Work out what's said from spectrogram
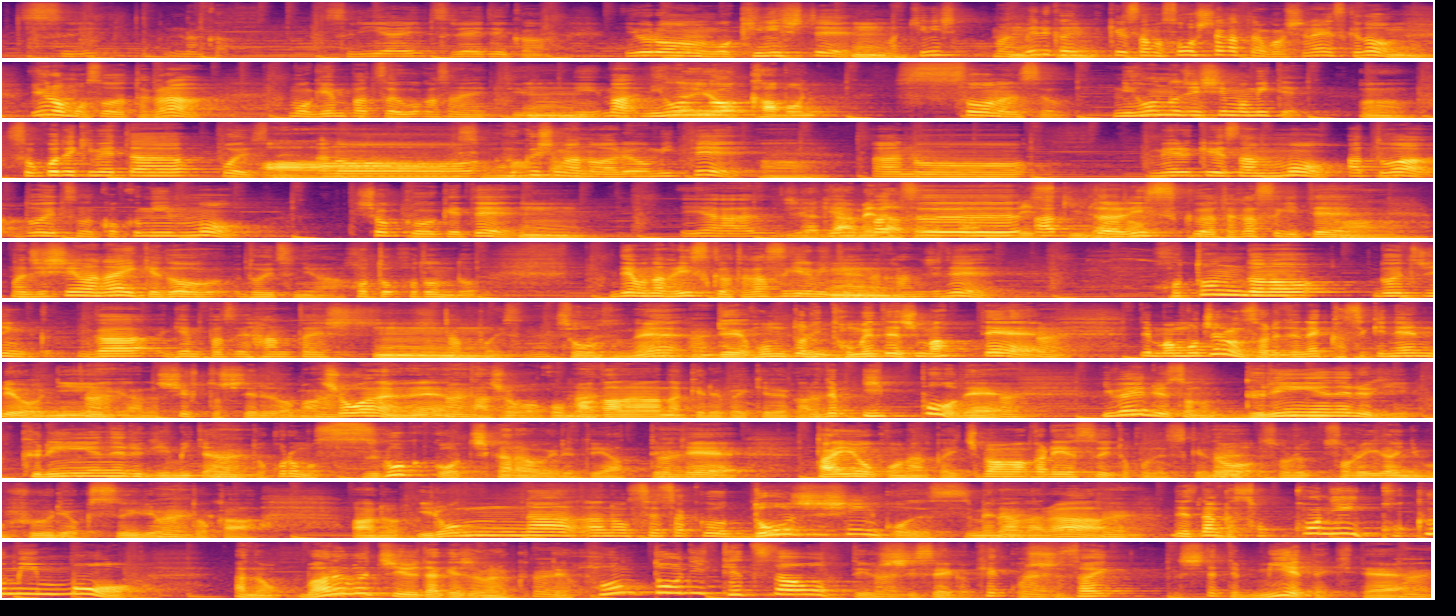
釣りなんか釣り合い釣り合いというか世論を気にして、うん。まあ、気にし、まあ、うん。メルケルさんもそうしたかったのかもしれないですけど、うん。世論もそうだったからもう原発は動かさないっていうふうに、うん。まあ日本のカーボンそうなんですよ。日本の地震も見てうん。そこで決めたっぽいですね。あの福島のあれを見てうん。あのーメルケルさんもあとはドイツの国民もショックを受けて、うん。いや原発あったらリスクが高すぎて、うん。まあ、自信はないけどドイツにはほとほとんど。でもなんかリスクが高すぎるみたいな感じで、ほとんどのドイツ人が原発に反対ししたっぽいですね。そうですね、はい。で本当に止めてしまって、はい。でまあ、もちろんそれでね化石燃料に、はい。あのシフトしてるのはまあはい。しょうがないよね、はい。多少はこうはい賄わなければいけないから、でも一方で、はい。い、わゆるそのグリーンエネルギークリーンエネルギーみたいなところもすごくこう力を入れてやっていて、太陽光なんか一番わかりやすいところですけど、はい。それそれ以外にも風力水力とか、あのいろんなあの施策を同時進行で進めながら、でなんかそこに国民もあの悪口言うだけじゃなくて、はい。本当に手伝おうっていう姿勢が結構はい。取材してて見えてきて、は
